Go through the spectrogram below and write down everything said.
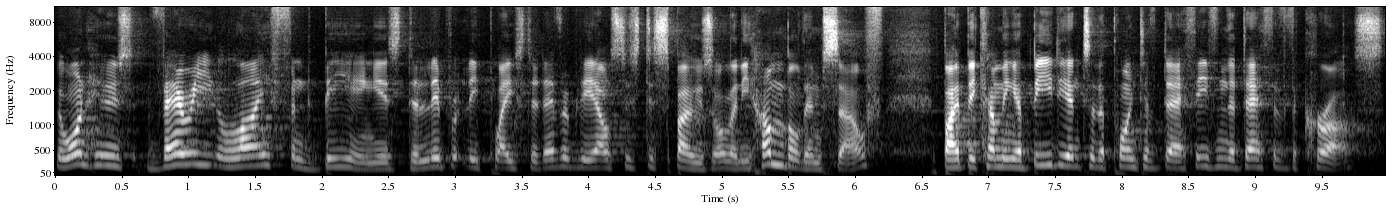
the one whose very life and being is deliberately placed at everybody else's disposal, and he humbled himself by becoming obedient to the point of death, even the death of the cross.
